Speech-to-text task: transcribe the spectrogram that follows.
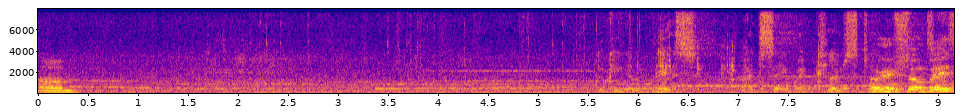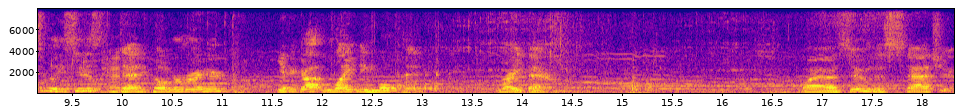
Um, Looking at this, I'd say we're close to. Okay, so basically, see this dead pilgrim right here? Yep. It got lightning bolted. right there. Why, I assume this statue.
